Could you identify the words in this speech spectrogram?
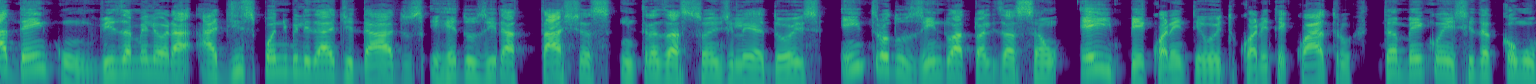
A Dencum visa melhorar a disponibilidade de dados e reduzir as taxas em transações de Layer 2, introduzindo a atualização EIP 4844, também conhecida como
